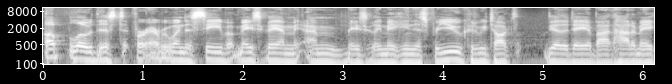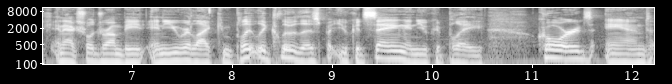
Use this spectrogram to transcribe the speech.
upload this to, for everyone to see. But basically, I'm I'm basically making this for you because we talked the other day about how to make an actual drum beat, and you were like completely clueless, but you could sing and you could play chords and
